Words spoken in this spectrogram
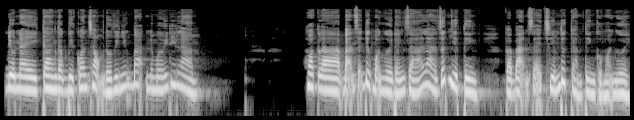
Điều này càng đặc biệt quan trọng đối với những bạn mới đi làm. Hoặc là bạn sẽ được mọi người đánh giá là rất nhiệt tình và bạn sẽ chiếm được cảm tình của mọi người.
